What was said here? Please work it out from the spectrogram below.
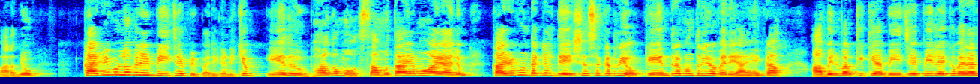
പറഞ്ഞു. കഴിവുള്ളവരെ ബി ജെ പി പരിഗണിക്കും. ഏത് വിഭാഗമോ സമുദായമോ ആയാലും കഴിവുണ്ടെങ്കിൽ ദേശീയ സെക്രട്ടറിയോ കേന്ദ്രമന്ത്രിയോ വരെ ആയേക്കാം. അബിൻ വർക്കിക്ക് ബി ജെ പിയിലേക്ക് വരാൻ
